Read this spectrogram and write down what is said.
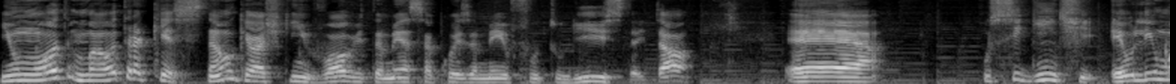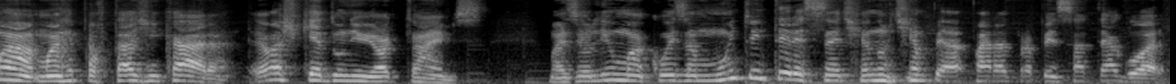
E um outro, uma outra questão que eu acho que envolve também essa coisa meio futurista e tal, é o seguinte, eu li uma, uma reportagem, cara, eu acho que é do New York Times, mas eu li uma coisa muito interessante que eu não tinha parado para pensar até agora.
